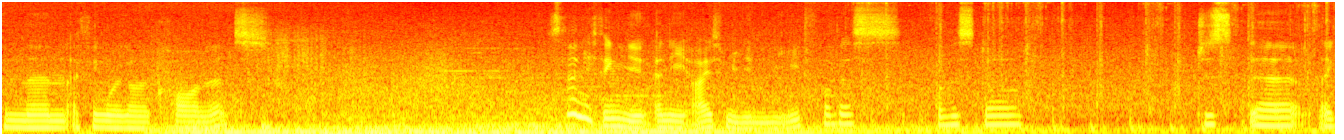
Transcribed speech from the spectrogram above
And then I think we're gonna call it. Is there anything, you, any item you need for this, for this door? Just, uh, like...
